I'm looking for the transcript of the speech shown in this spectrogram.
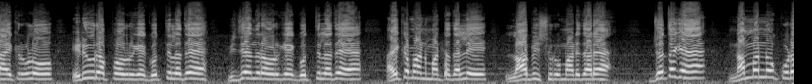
ನಾಯಕರುಗಳು ಯಡಿಯೂರಪ್ಪ ಅವರಿಗೆ ಗೊತ್ತಿಲ್ಲದೆ, ವಿಜೇಂದ್ರ ಅವರಿಗೆ ಗೊತ್ತಿಲ್ಲದೆ ಹೈಕಮಾಂಡ್ ಮಟ್ಟದಲ್ಲಿ ಲಾಬಿ ಶುರು ಮಾಡಿದ್ದಾರೆ. ಜೊತೆಗೆ ನಮ್ಮನ್ನು ಕೂಡ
